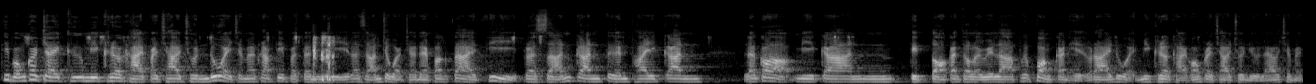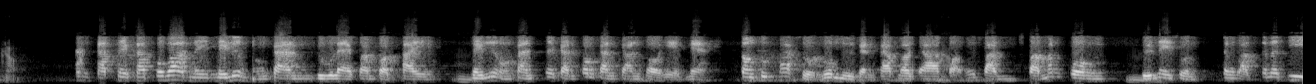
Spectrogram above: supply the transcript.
ที่ผมเข้าใจคือมีเครือข่ายประชาชนด้วยใช่ไหมครับ ที่ปัตตานีและสามจังหวัดชายแดนภาคใต้ที่ประสานการเตือนภัยกัน แล้วก็มีการติดต่อกันตลอดเวลาเพื่อป้องกันเหตุร้ายด้วย มีเครือข่ายของประชาชนอยู่แล้วใช่ไหมครับใช่ ครับใช่ครับ เพราะว่าในในเรื่องของการดูแลความปลอดภัยอืมในเรื่องของการช่วยกันป้องกันการก่อเหตุเนี่ย ต้องทุกภาคส่วนร่วมมือกันครับ เราจะปล่อยให้ความความมั่นคง หรือในส่วนจังหวัดเจ้าหน้าที่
